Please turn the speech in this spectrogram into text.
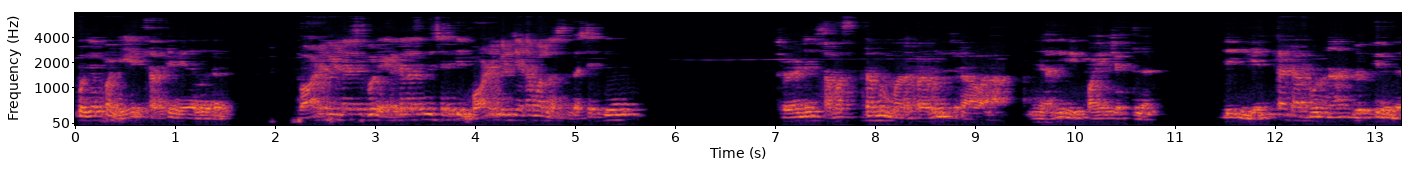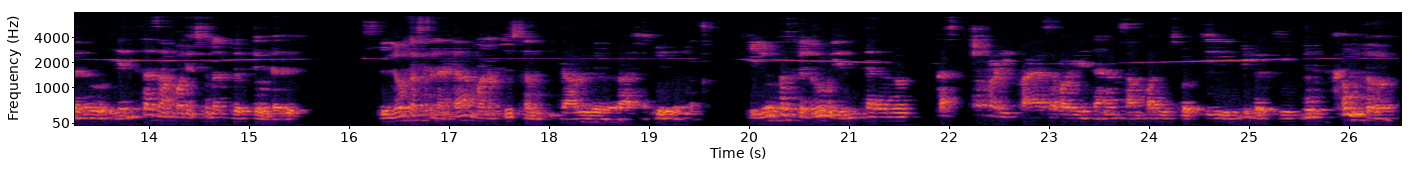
ఇప్పుడు చెప్పండి ఏది సత్యం ఏదన్నా బాడీ బిల్డర్స్ కూడా ఎక్కడ వస్తుంది శక్తి? బాడీ బిల్డ్ చేయడం వల్ల వస్తుందా శక్తి? చూడండి సమస్తము మన ప్రభు నుంచి రావాలా? అది మీకు పాయింట్ చెప్తున్నాను. నీకు ఎంత డబ్బున్నా తృప్తి ఉండదు. ఎంత సంపాదించుకున్నా తృప్తి ఉండదు. ఈ లోకస్తులంట మనం చూస్తాం రావి ఈ లోకస్తులు ఎంతగానో కష్టపడి ప్రయాసపడి ధనం సంపాదించుకొచ్చి ఇంటికి వచ్చి దుఃఖంతో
